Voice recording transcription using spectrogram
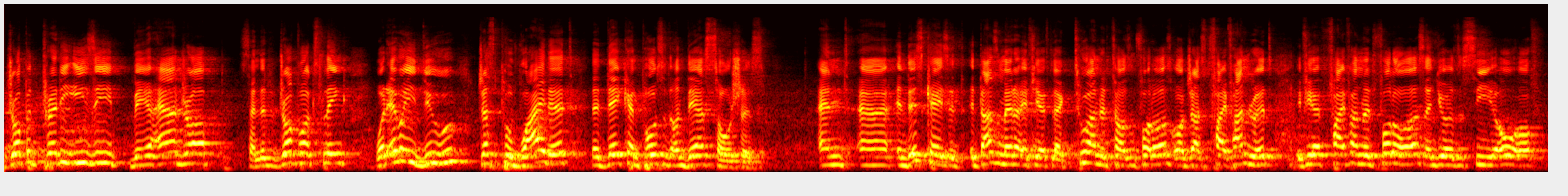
drop it pretty easy via airdrop, send it a Dropbox link, whatever you do, just provide it that they can post it on their socials. And uh, in this case, it, it doesn't matter if you have like 200,000 followers or just 500. If you have 500 followers and you are the CEO of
